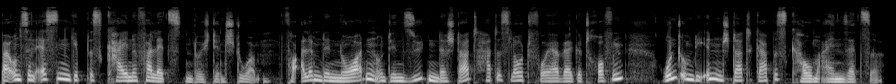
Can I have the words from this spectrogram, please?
Bei uns in Essen gibt es keine Verletzten durch den Sturm. Vor allem den Norden und den Süden der Stadt hat es laut Feuerwehr getroffen. Rund um die Innenstadt gab es kaum Einsätze.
